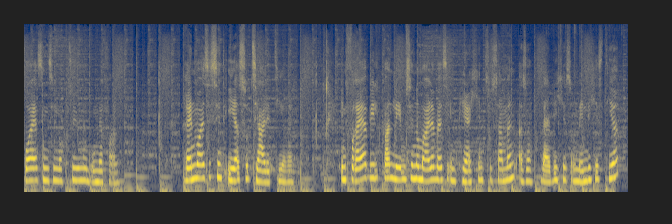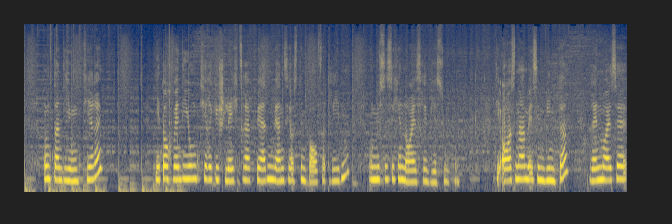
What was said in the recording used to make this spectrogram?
Vorher sind sie noch zu jung und unerfahren. Rennmäuse sind eher soziale Tiere. In freier Wildbahn leben sie normalerweise in Pärchen zusammen, also weibliches und männliches Tier, und dann die Jungtiere. Jedoch, wenn die Jungtiere geschlechtsreif werden, werden sie aus dem Bau vertrieben und müssen sich ein neues Revier suchen. Die Ausnahme ist im Winter. Rennmäuse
